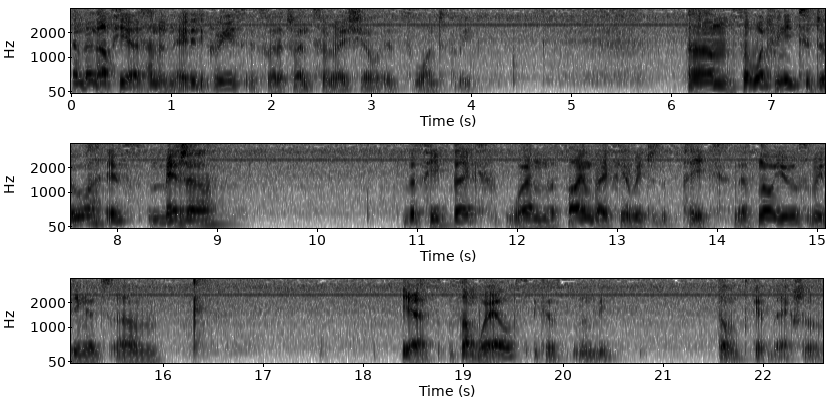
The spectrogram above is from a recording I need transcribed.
and then up here at 180 degrees is where the transfer ratio is 1 to 3. Um, so what we need to do is measure the feedback when the sine wave here reaches its peak. There's no use reading it um, yes, somewhere else because then we don't get the actual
